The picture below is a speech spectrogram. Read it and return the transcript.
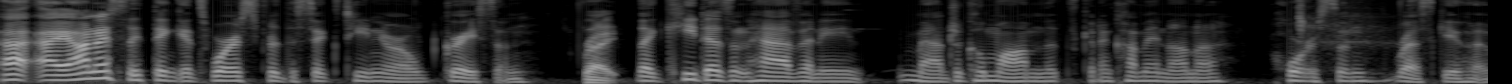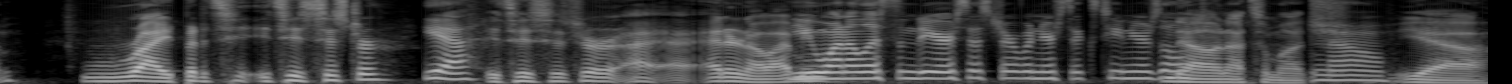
I, I honestly think it's worse for the 16 year old Grayson. Right. Like, he doesn't have any magical mom that's going to come in on a horse and rescue him. Right, but it's it's his sister. Yeah. It's his sister. I I, I don't know. I you mean, want to listen to your sister when you're 16 years old? No, not so much. No. Yeah.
